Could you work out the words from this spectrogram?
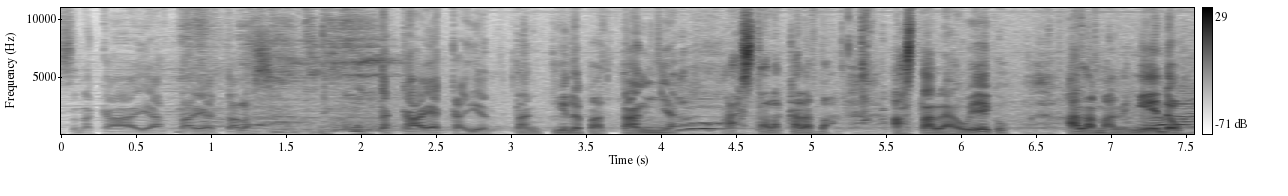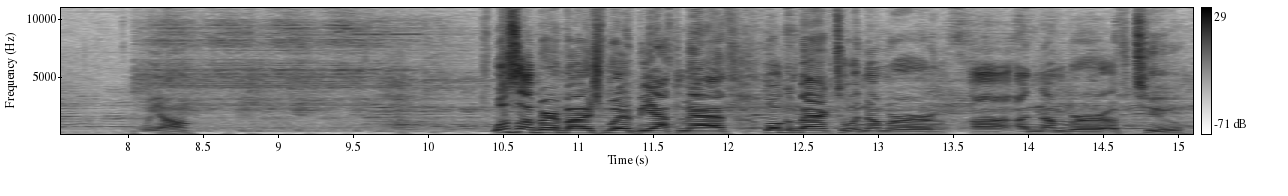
hasta allá, hasta las pataña, hasta la hasta la a la. We on? What's up, everybody? It's your boy Aftermath. Welcome back to a number, uh, a number of two.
